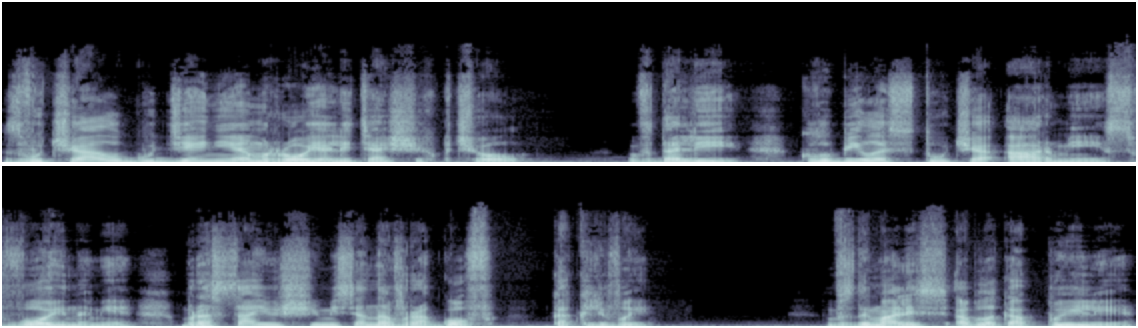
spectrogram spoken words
звучал гудением роя летящих пчел. Вдали клубилась туча армии с воинами, бросающимися на врагов, как львы. Вздымались облака пыли,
